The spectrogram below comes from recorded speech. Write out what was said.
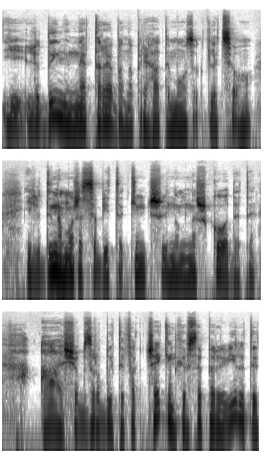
і людині не треба напрягати мозок для цього. І людина може собі таким чином нашкодити. А щоб зробити факт-чекінг і все перевірити,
